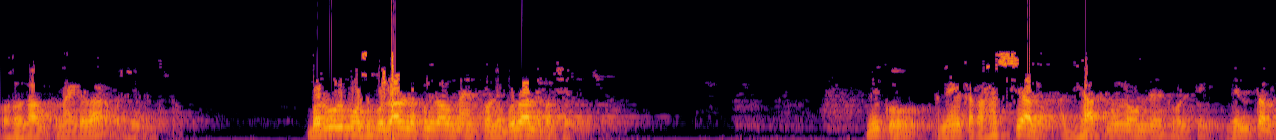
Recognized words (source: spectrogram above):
ఓహో లాగుతున్నాయి కదా పరిశీలించడం బరువులు మోసి భుజాలు నొప్పులుగా ఉన్నాయనుకోండి భుజాలని పరిశీలించడం మీకు అనేక రహస్యాలు అధ్యాత్మంలో ఉండేటువంటి వింతలు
